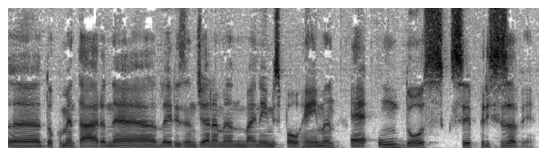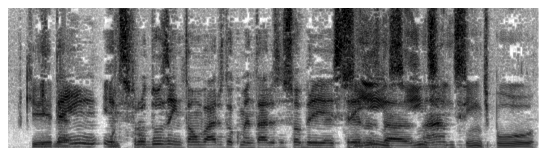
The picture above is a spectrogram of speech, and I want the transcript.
ah, documentário, né, Ladies and Gentlemen, My Name is Paul Heyman, é um dos que você precisa ver. Porque E ele é tem, muito eles produzem então vários documentários sobre as estrelas sim, da. sim, Ah, sim, sim. Tipo,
